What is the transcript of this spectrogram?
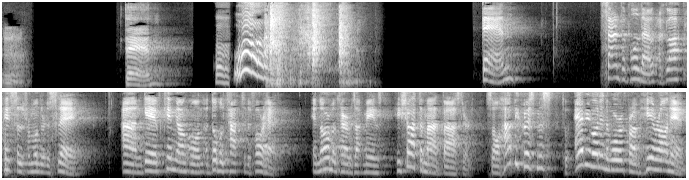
Hmm. Then, Then, Santa pulled out a Glock pistol from under the sleigh and gave Kim Jong-un a double tap to the forehead. In normal terms, that means he shot the mad bastard. So happy Christmas to everyone in the world from here on in.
